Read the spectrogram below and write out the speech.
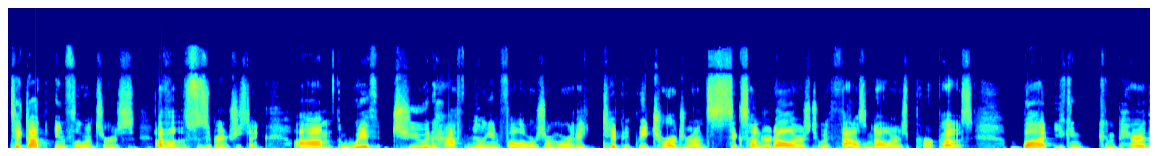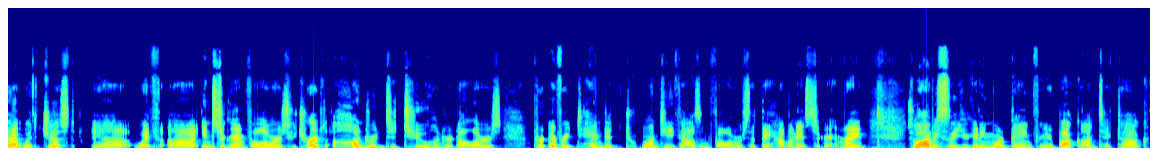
TikTok influencers, I thought this was super interesting. Um, with two and a half million followers or more, they typically charge around $600 to $1,000 per post. But you can compare that with just uh, with uh, Instagram followers who charge 100 to $200 for every 10 to 20,000 followers that they have on Instagram, right? So obviously, you're getting more bang for your buck on TikTok.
